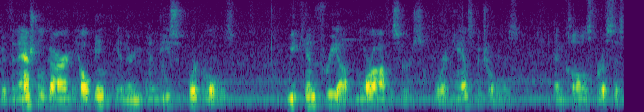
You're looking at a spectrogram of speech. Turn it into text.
With the National Guard helping in their, in these support roles, we can free up more officers for enhanced patrols and calls for assistance.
